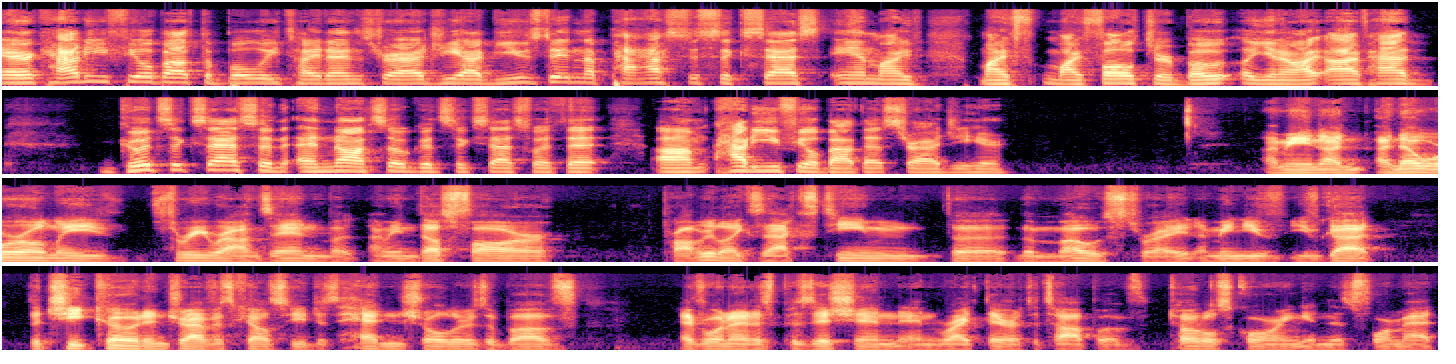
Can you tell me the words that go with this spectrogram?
Eric, how do you feel about the bully tight end strategy? I've used it in the past to success and my my my falter. Both, you know, I, I, have had good success and, and not so good success with it. Um, how do you feel about that strategy here? I mean, I, I know we're only three rounds in, but I mean, thus far, probably like Zach's team the the most, right? I mean, you've you've got the cheat code in Travis Kelce just head and shoulders above everyone at his position and right there at the top of total scoring in this format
